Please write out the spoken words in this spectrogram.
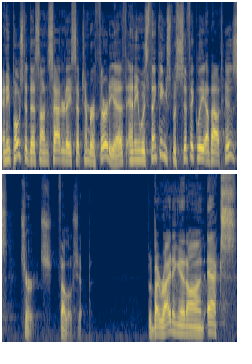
And he posted this on Saturday, September 30th, and he was thinking specifically about his church fellowship. But by writing it on X,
